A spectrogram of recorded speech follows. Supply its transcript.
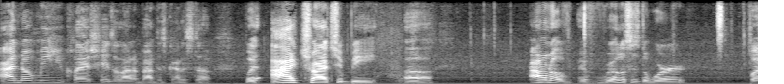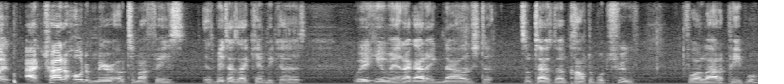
I know me you clash heads a lot about this kind of stuff, but I try to be uh I don't know if, if realist is the word, but I try to hold a mirror up to my face as many times as I can because we're human. I gotta acknowledge the sometimes the uncomfortable truth for a lot of people,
